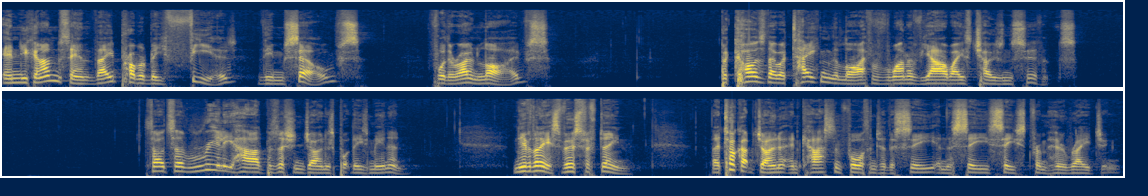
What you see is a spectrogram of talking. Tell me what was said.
And you can understand that they probably feared themselves for their own lives because they were taking the life of one of Yahweh's chosen servants. So it's a really hard position Jonah's put these men in. Nevertheless, verse 15 they took up Jonah and cast him forth into the sea, and the sea ceased from her raging.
